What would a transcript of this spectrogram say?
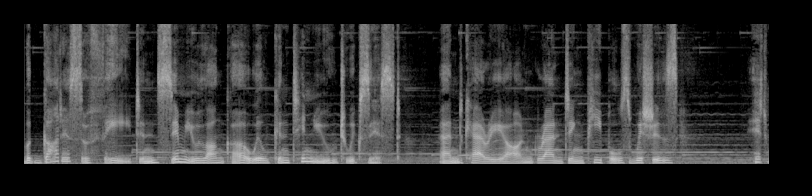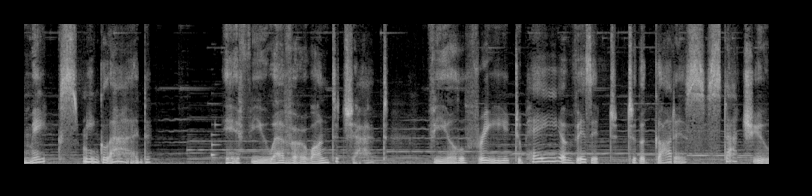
the goddess of fate in Simulanka will continue to exist and carry on granting people's wishes it makes me glad. If you ever want to chat, feel free to pay a visit to the goddess statue.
